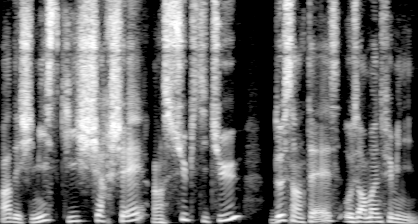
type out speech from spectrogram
par des chimistes qui cherchaient un substitut de synthèse aux hormones féminines.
